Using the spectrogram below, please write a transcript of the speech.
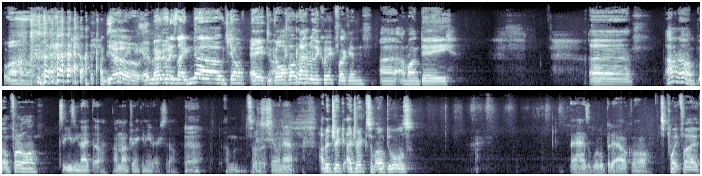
Wow. Yo, everybody's like, no, don't. Hey, to go up on that really quick, fucking, uh, I'm on day. Uh, I don't know. I'm, I'm far along. It's an easy night though. I'm not drinking either, so Yeah, I'm. It's just chilling out. I've been drinking. I drank some O'Doul's. That has a little bit of alcohol. It's 0.5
